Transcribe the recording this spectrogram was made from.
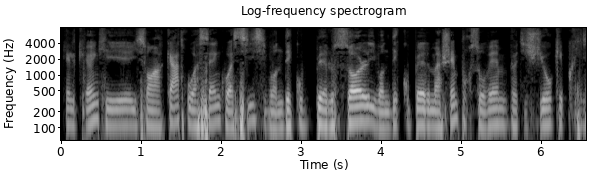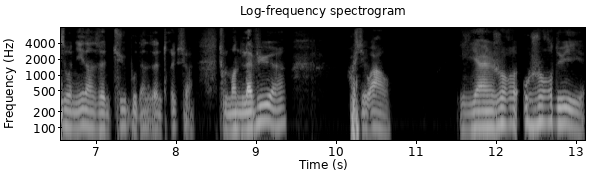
quelqu'un qui, ils sont à 4 ou à 5 ou à 6, ils vont découper le sol, ils vont découper le machin pour sauver un petit chiot qui est prisonnier dans un tube ou dans un truc. Tout le monde l'a vu. Hein. je dis, waouh, il y a un jour, aujourd'hui,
